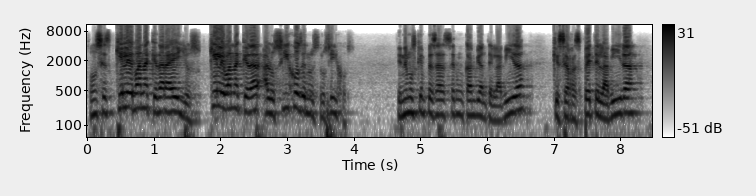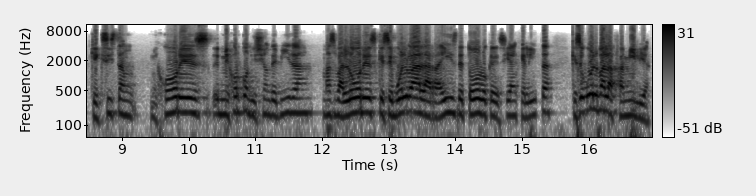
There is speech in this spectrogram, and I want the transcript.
Entonces, ¿qué le van a quedar a ellos? ¿Qué le van a quedar a los hijos de nuestros hijos? Tenemos que empezar a hacer un cambio ante la vida que se respete la vida, que existan mejores, mejor condición de vida, más valores, que se vuelva a la raíz de todo lo que decía Angelita, que se vuelva a la familia.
